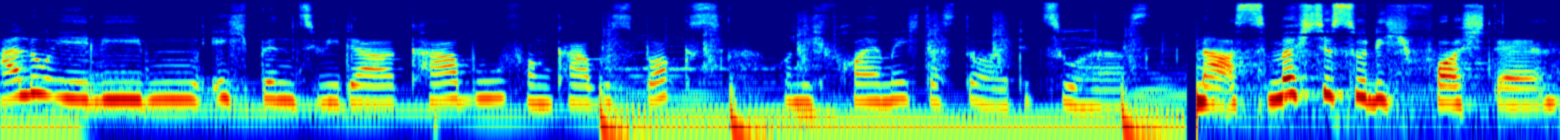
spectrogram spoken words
Hallo ihr Lieben, ich bin's wieder, Kabu von Kabus Box und ich freue mich, dass du heute zuhörst. Nas, möchtest du dich vorstellen?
